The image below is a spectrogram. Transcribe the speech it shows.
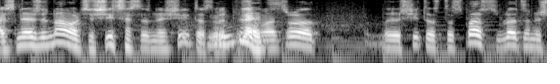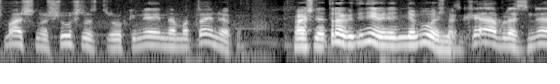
Aš nežinau, ar čia šitas ar ne šitas, bet blet. man atrodo, e, šitas tas pats, blet, ten iš mašinos šiukšlės traukiniai nematai nieko. Aš netraukdinėjau, ne, nebuvo, žinok. Ką, blet, ne,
